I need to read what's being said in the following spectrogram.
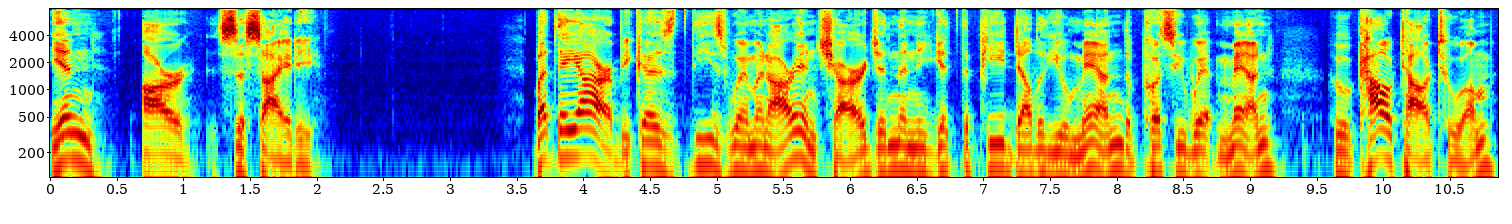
in our society. But they are because these women are in charge, and then you get the PW men, the pussy whip men, who kowtow to them,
